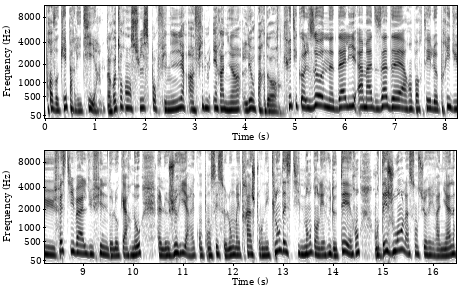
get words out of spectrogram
provoqués par les tirs. Retour en Suisse pour finir, un film iranien, Léopard d'or. Critical Zone d'Ali Ahmad Zadeh a remporté le prix du festival du film de Locarno. Le jury a récompensé ce long métrage tourné clandestinement dans les rues de Téhéran en déjouant la censure iranienne.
